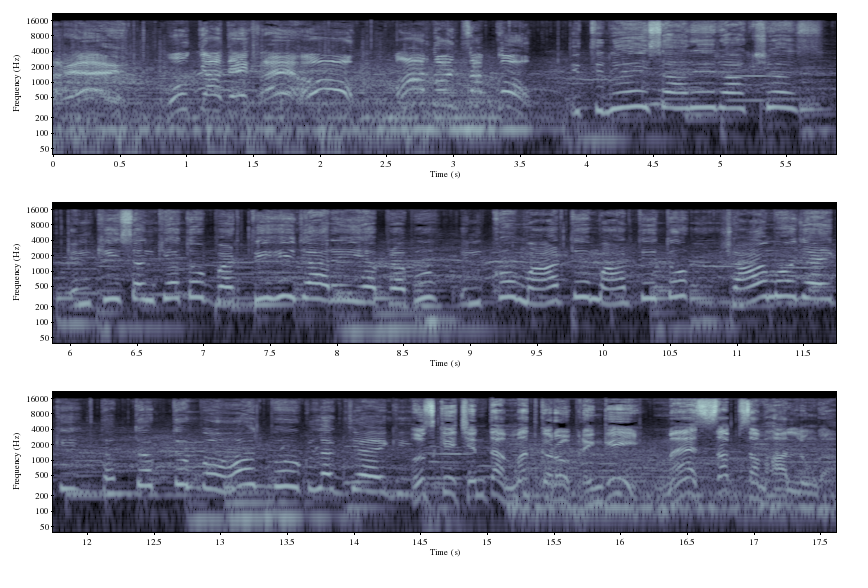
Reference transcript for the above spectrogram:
अरे, वो क्या देख रहे हो? मार दो इन सबको! इतने सारे राक्षस इनकी संख्या तो बढ़ती ही जा रही है प्रभु इनको मारते मारते तो शाम हो जाएगी तब तक तो बहुत भूख लग जाएगी। उसकी चिंता मत करो भृंगी मैं सब संभाल लूँगा।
